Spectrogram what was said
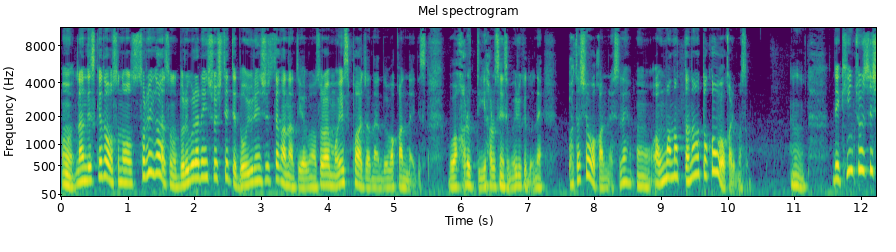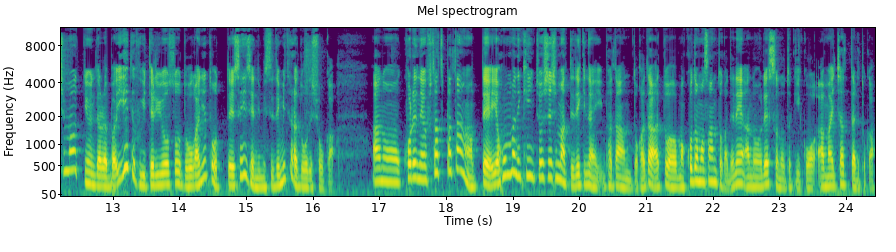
うん。なんですけど、その、それが、その、どれぐらい練習してて、どういう練習したかなんていうのは、それはもうエスパーじゃないのでわかんないです。わかるって言い張る先生もいるけどね。私はわかんないですね。うん。あ、うまなったな、とかはわかります。うん。で、緊張してしまうっていうんであれば、家で吹いてる様子を動画に撮って先生に見せてみたらどうでしょうか。あの、これね、二つパターンあって、いや、ほんまに緊張してしまってできないパターンとかだ、あとは、まあ、子供さんとかでね、あの、レッスンの時、こう、甘えちゃったりとか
